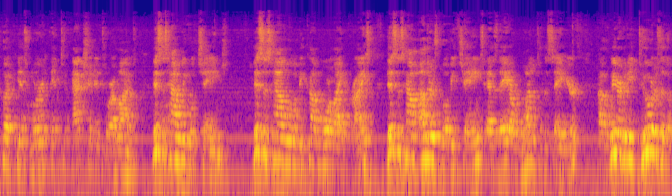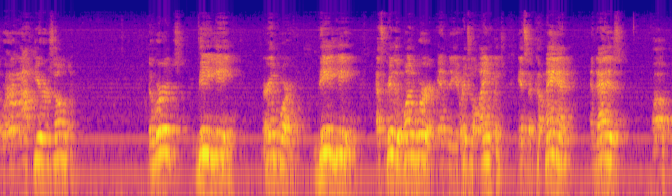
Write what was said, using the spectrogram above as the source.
put His word into action into our lives. This is how we will change. This is how we will become more like Christ. This is how others will be changed as they are one to the Savior. Uh, we are to be doers of the word, not hearers only. The words be ye, very important. Be ye. That's really one word in the original language. It's a command, and that is uh,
